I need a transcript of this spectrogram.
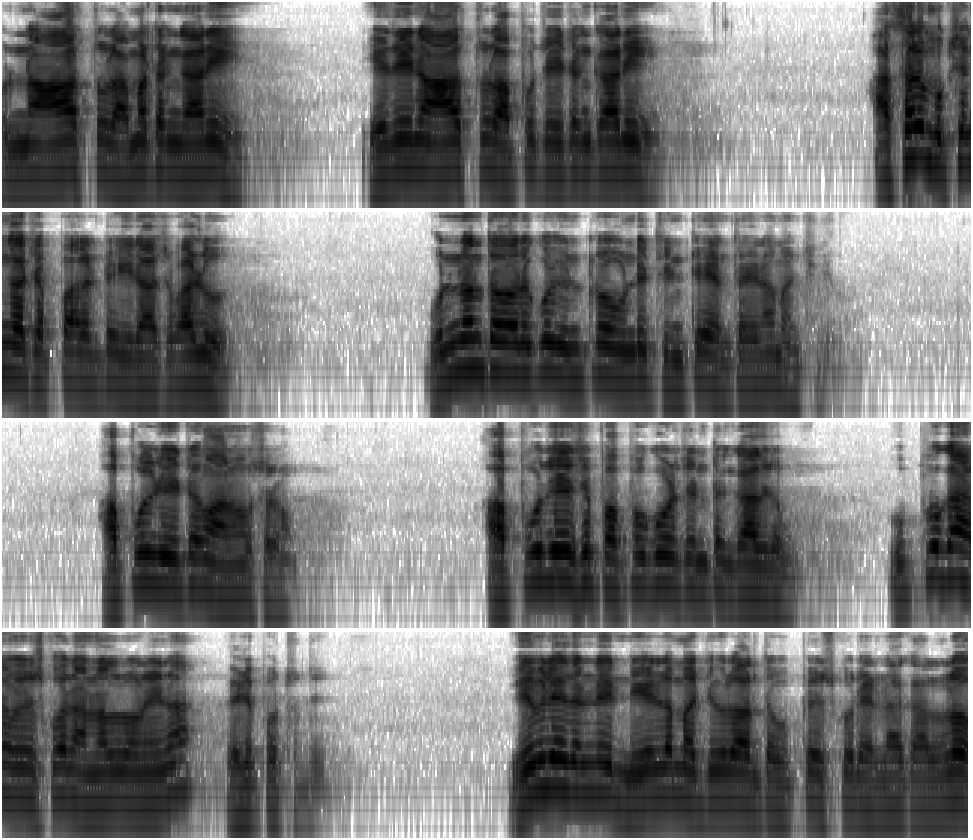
ఉన్న ఆస్తులు అమ్మటం కానీ ఏదైనా ఆస్తులు అప్పు చేయటం కానీ అసలు ముఖ్యంగా చెప్పాలంటే ఈ రాశి వాళ్ళు ఉన్నంత వరకు ఇంట్లో ఉండి తింటే ఎంతైనా మంచిది. అప్పులు చేయటం అనవసరం. అప్పు చేసి పప్పు కూడా తినటం కాదు ఉప్పు కారం వేసుకొని అన్నంలోనైనా వెళ్ళిపోతుంది. ఏమి లేదండి నీళ్ళ మధ్యలో అంత ఉప్పు వేసుకొని ఎండాకాలంలో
